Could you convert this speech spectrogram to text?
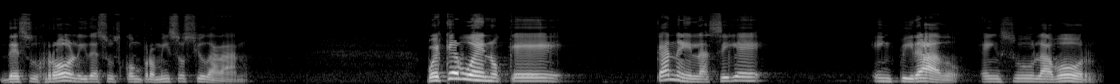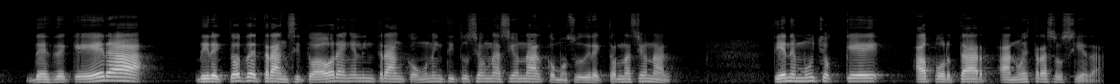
de su rol y de sus compromisos ciudadanos. Pues qué bueno que Canela sigue inspirado en su labor desde que era director de tránsito, ahora en el Intran, con una institución nacional como su director nacional, tiene mucho que aportar a nuestra sociedad.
